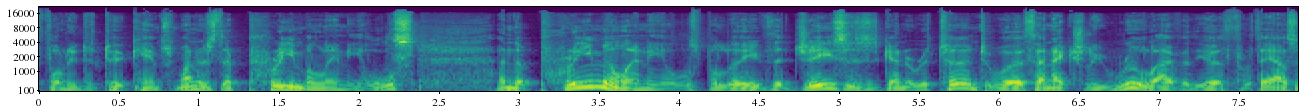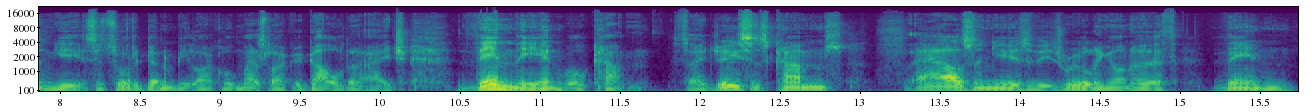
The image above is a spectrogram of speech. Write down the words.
fall into two camps. One is the premillennials, and the premillennials believe that Jesus is going to return to earth and actually rule over the earth for a thousand years. It's sort of going to be like almost like a golden age. Then the end will come. So Jesus comes, thousand years of his ruling on earth, then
